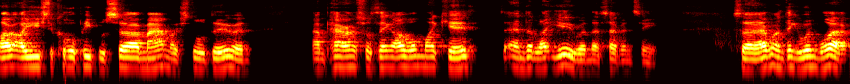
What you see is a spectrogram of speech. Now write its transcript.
I, I, used to call people sir, ma'am. I still do. And and parents will think, I want my kid to end up like you when they're 17. So everyone think it wouldn't work,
